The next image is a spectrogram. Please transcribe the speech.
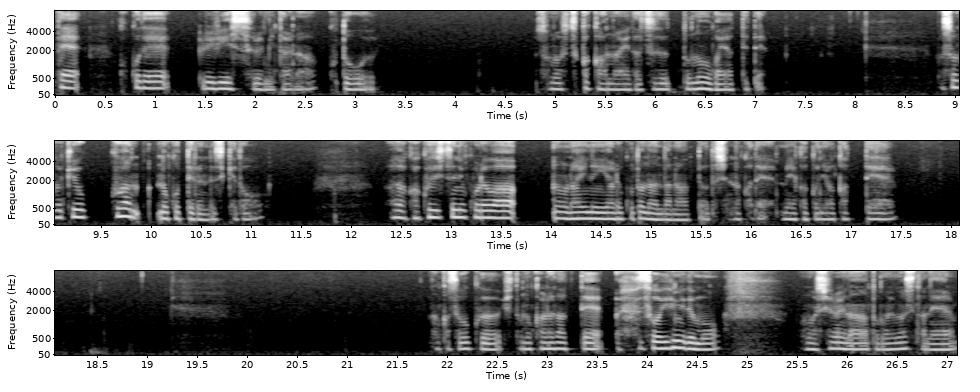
でこでリリースするみたいなことをその2日間の間ずっと脳がやっててその記憶は残ってるんですけど確実にこれはもう来年やることなんだなって私の中で明確に分かってなんかすごく人の体って そういう意味でも面白いなと思いましたね。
